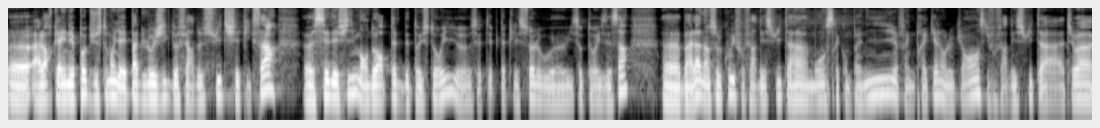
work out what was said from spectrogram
euh, alors qu'à une époque justement il n'y avait pas de logique de faire de suite chez Pixar. euh, c'est des films en dehors peut-être des Toy Story. euh, C'était peut-être les seuls où ils s'autorisaient ça. Bah là d'un seul coup il faut faire des suites à Monstres et compagnie. Enfin une préquelle en l'occurrence. Il faut faire des suites à tu vois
